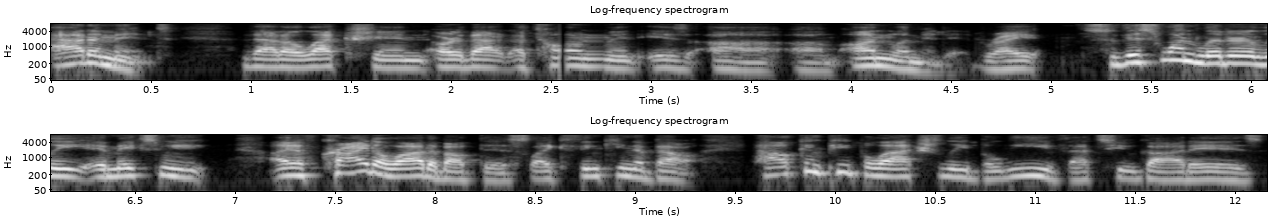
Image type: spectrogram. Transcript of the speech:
adamant that election or that atonement is uh, um, unlimited, right? So this one literally, it makes me, I have cried a lot about this, like thinking about how can people actually believe that's who God is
